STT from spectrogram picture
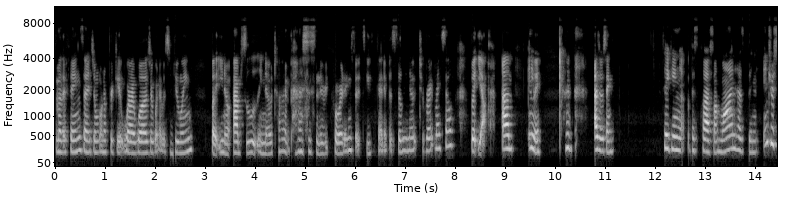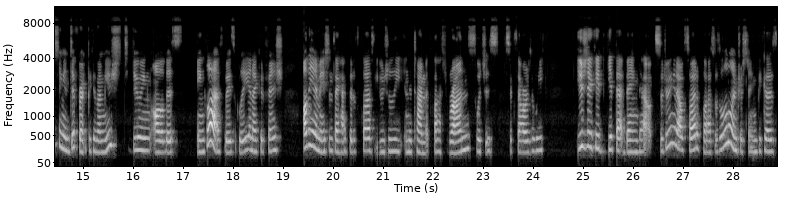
some other things and I didn't want to forget where I was or what I was doing. But you know, absolutely no time passes in the recording, so it's kind of a silly note to write myself. But yeah, um, anyway, as I was saying, taking this class online has been interesting and different because I'm used to doing all of this in class basically, and I could finish all the animations I had for this class usually in the time the class runs, which is six hours a week. Usually I could get that banged out. So doing it outside of class is a little interesting because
